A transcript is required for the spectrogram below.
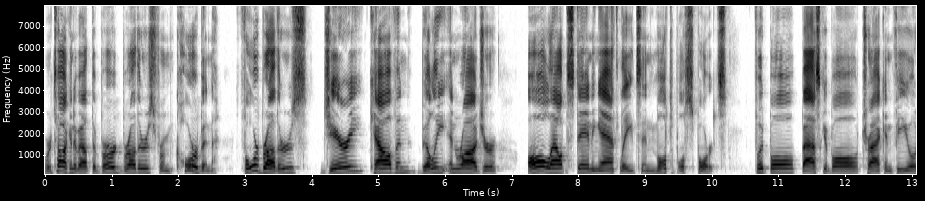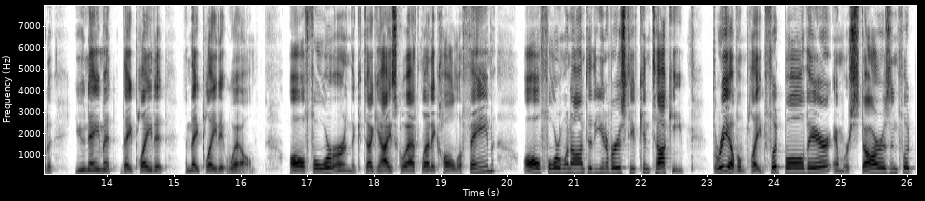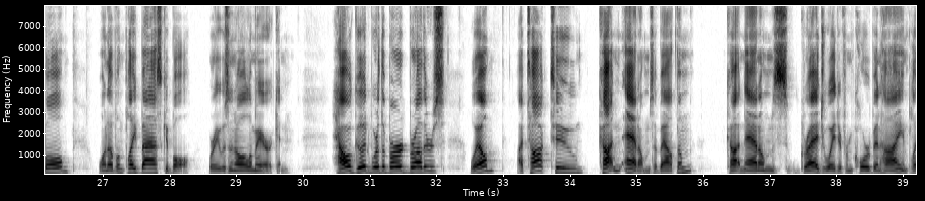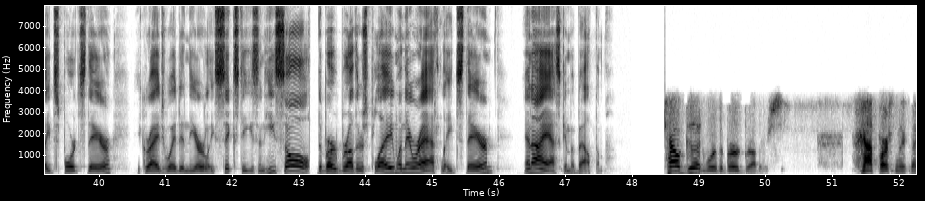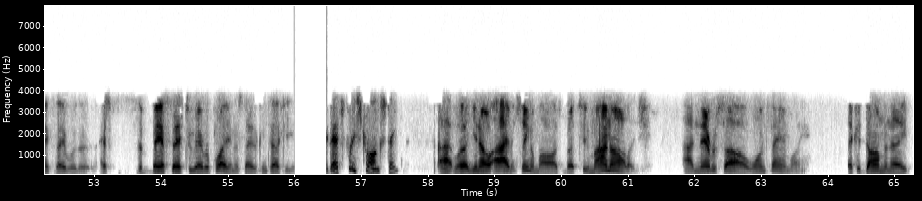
We're talking about the Bird brothers from Corbin. Four brothers, Jerry, Calvin, Billy, and Roger, all outstanding athletes in multiple sports football, basketball, track and field, you name it, they played it, and they played it well. All four are in the Kentucky High School Athletic Hall of Fame. All four went on to the University of Kentucky. Three of them played football there and were stars in football. One of them played basketball, where he was an All American. How good were the Bird brothers? Well, I talked to Cotton Adams about them. Cotton Adams graduated from Corbin High and played sports there. He graduated in the early 60s and he saw the Bird brothers play when they were athletes there, and I asked him about them. How good were the Bird brothers? I personally think they were the the best set to ever play in the state of Kentucky. That's a pretty strong statement. I, well, you know, I haven't seen them all, but to my knowledge, I never saw one family that could dominate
